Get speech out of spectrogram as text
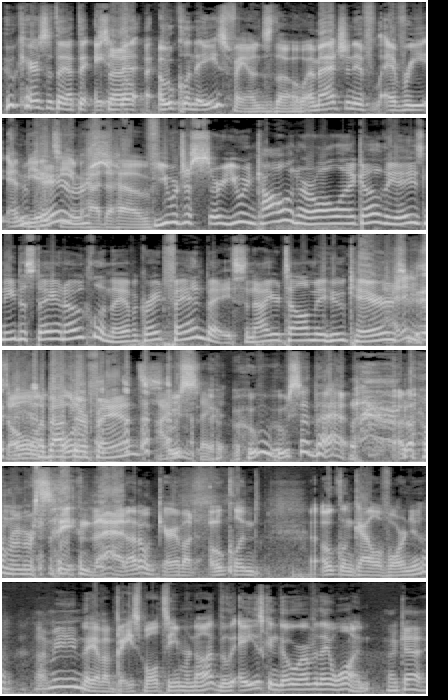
who cares that the, that the, So- the Oakland A's fans though? Imagine if every NBA team had to have. You were just, or you and Colin are all like, "Oh, the A's need to stay in Oakland. They have a great fan base." And now you're telling me who cares I didn't Don't- about their fans? I didn't say it. Who who said that? I don't remember saying that. I don't care about Oakland, Oakland, California. I mean, They have a baseball team or not. The A's can go wherever they want. okay.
